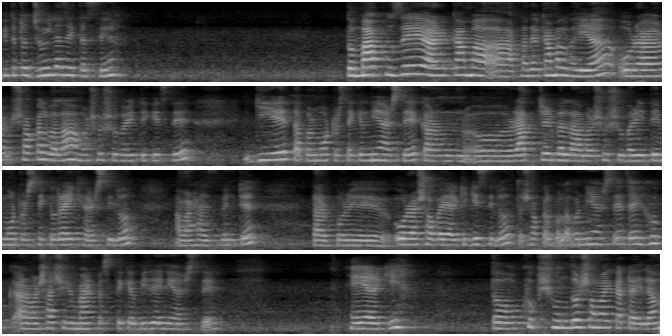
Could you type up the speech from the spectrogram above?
ভিতরটা জইলা যাইতেছে। তো মা পুজে আর কামা, আপনাদের কামাল ভাইয়া, ওরা সকালবেলা আমার শ্বশুরবাড়িতে গেছে, গিয়ে তারপর মোটর সাইকেল নিয়ে আসছে, কারণ রাত্রের বেলা আমার শ্বশুরবাড়িতেই মোটর সাইকেল রাইখে আসছিল আমার হাজবেন্ডে তারপরে ওরা সবাই আর কি গেছিল, তো সকালবেলা আবার নিয়ে আসছে। যাই হোক, আর আমার শাশুড়ি মার কাছ থেকে বিদায় নিয়ে আসছে। এই আর কি। তো খুব সুন্দর সময় কাটাইলাম,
